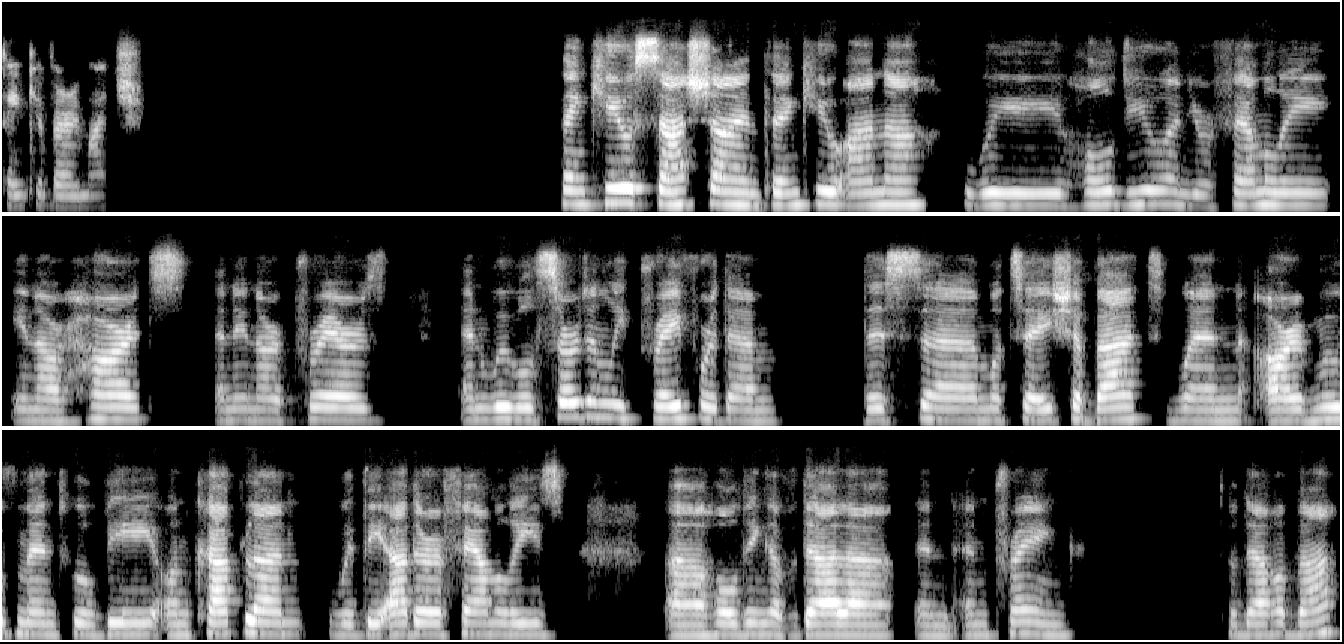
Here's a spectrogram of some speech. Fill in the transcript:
Thank you very much. Thank you, Sasha, and thank you, Anna. We hold you and your family in our hearts and in our prayers, and we will certainly pray for them this uh, Motzei Shabbat when our movement will be on Kaplan with the other families uh, holding Havdalah and, and praying. Toda Rabba.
